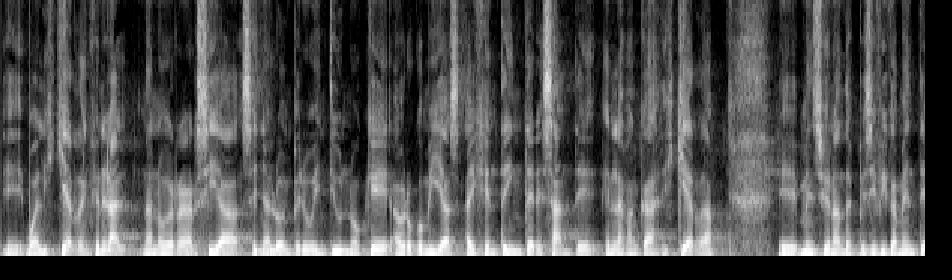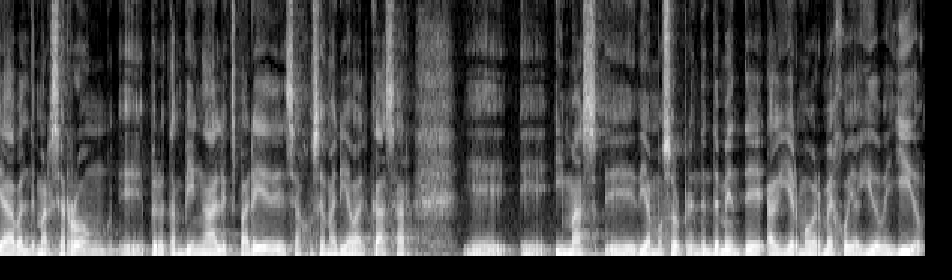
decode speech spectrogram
eh, o a la izquierda en general. Nano Guerra García señaló en Perú 21 que, abro comillas, hay gente interesante en las bancadas de izquierda, eh, mencionando específicamente a Valdemar Cerrón, eh, pero también a Alex Paredes, a José María Balcázar y más, digamos, sorprendentemente, a Guillermo Bermejo y a Guido Bellido.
